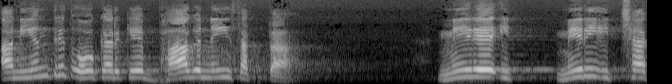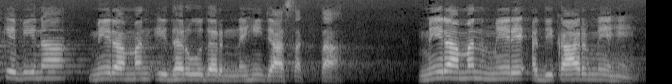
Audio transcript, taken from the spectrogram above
अनियंत्रित होकर के भाग नहीं सकता। मेरे मेरी इच्छा के बिना मेरा मन इधर उधर नहीं जा सकता, मेरा मन मेरे अधिकार में है।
